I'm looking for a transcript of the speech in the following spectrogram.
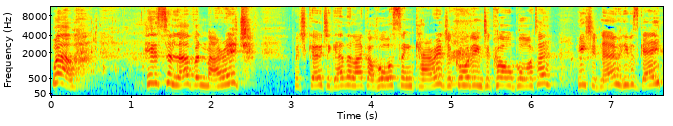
Well, here's to love and marriage, which go together like a horse and carriage, according to Cole Porter. He should know, he was gay.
